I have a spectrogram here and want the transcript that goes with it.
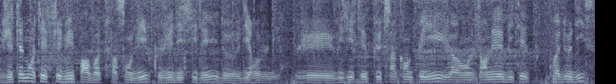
J'ai tellement été séduit par votre façon de vivre que j'ai décidé d'y revenir. J'ai visité plus de 50 pays, j'en ai habité près de 10.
